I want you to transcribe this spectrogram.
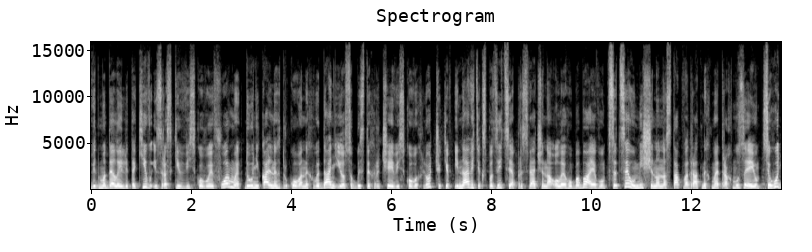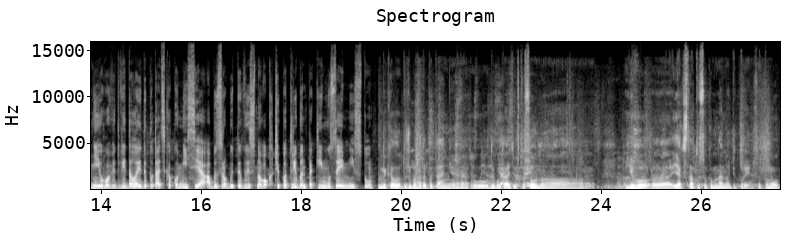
від моделей літаків і зразків військової форми до унікальних друкованих видань і особистих речей військових льотчиків, і навіть експозиція присвячена Олегу Бабаєву. Все це уміщено на 100 квадратних метрах музею. Сьогодні його відвідала і депутатська комісія, аби зробити висновок, чи потрібен такий музей місту. Виникало дуже багато питань е, у депутатів стосовно його е, як статусу комунального підприємства. Тому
